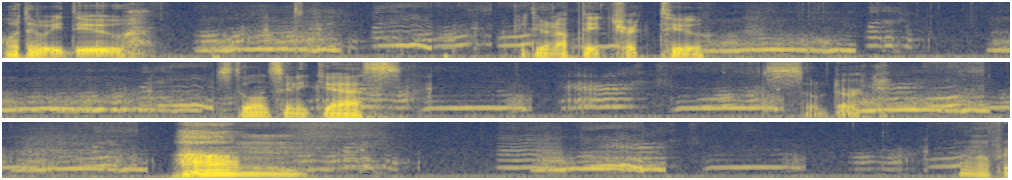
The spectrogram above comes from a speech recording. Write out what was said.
What do we do? Could do an update trick too. Still don't see any ghasts. So dark. Um. I don't know if we're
